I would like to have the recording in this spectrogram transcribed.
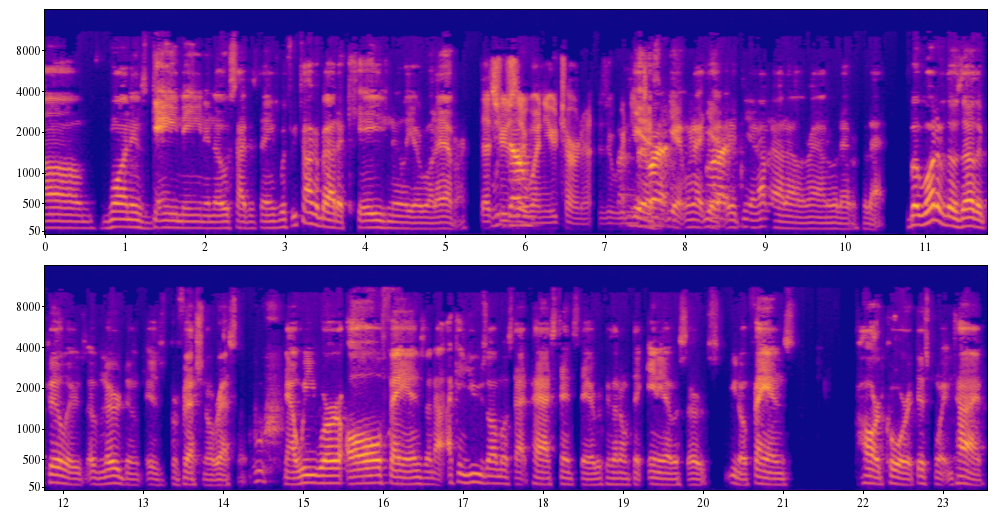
Um, one is gaming and those types of things, which we talk about occasionally or whatever. That's we usually don't. when you turn it. When you yeah, turn yeah, when I, yeah, right. it, yeah. I'm not all around or whatever for that. But one of those other pillars of nerddom is professional wrestling. Oof. Now we were all fans, and I, I, can use almost that past tense there because I don't think any of us are, you know, fans hardcore at this point in time.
